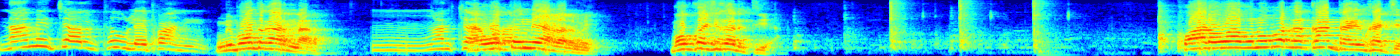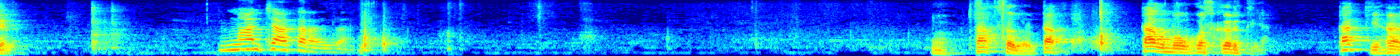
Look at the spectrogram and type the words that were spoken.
नाही मी चाल ठेवलंय पाणी. मी बंद करणार. हम्म, मला चहा काय करायचा. ओतून देणार मी. भाऊ कशी करते? वाढ वागून उभं का कांटाळीत खाचेल. मला चहा करायचा हं, टाक सगळं टाक. टाक भाऊ कसं करते. टाक की हा.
